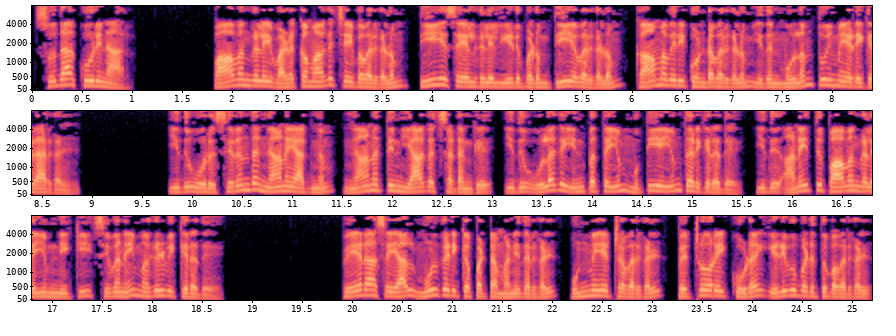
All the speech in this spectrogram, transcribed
சுதா கூறினார். பாவங்களை வழக்கமாகச் செய்பவர்களும் தீய செயல்களில் ஈடுபடும் தீயவர்களும் காமவெறி கொண்டவர்களும் இதன் மூலம் தூய்மையடைகிறார்கள். இது ஒரு சிறந்த ஞானயாக்னம் ஞானத்தின் யாகச் சடங்கு. இது உலக இன்பத்தையும் முக்தியையும் தருகிறது. இது அனைத்து பாவங்களையும் நீக்கி சிவனை மகிழ்விக்கிறது. பேராசையால் மூழ்கடிக்கப்பட்ட மனிதர்கள் உண்மையற்றவர்கள் பெற்றோரைக் கூட இழிவுபடுத்துபவர்கள்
